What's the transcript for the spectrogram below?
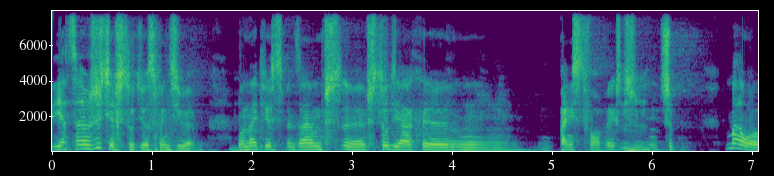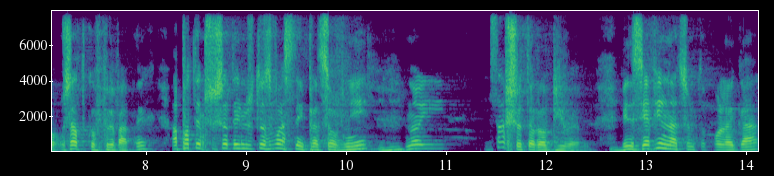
ja całe życie w studio spędziłem, bo najpierw spędzałem w, w studiach y, mm, państwowych, czy, czy mało, rzadko w prywatnych, a potem przyszedłem już do własnej pracowni, no i zawsze to robiłem. Więc ja wiem, na czym to polega.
